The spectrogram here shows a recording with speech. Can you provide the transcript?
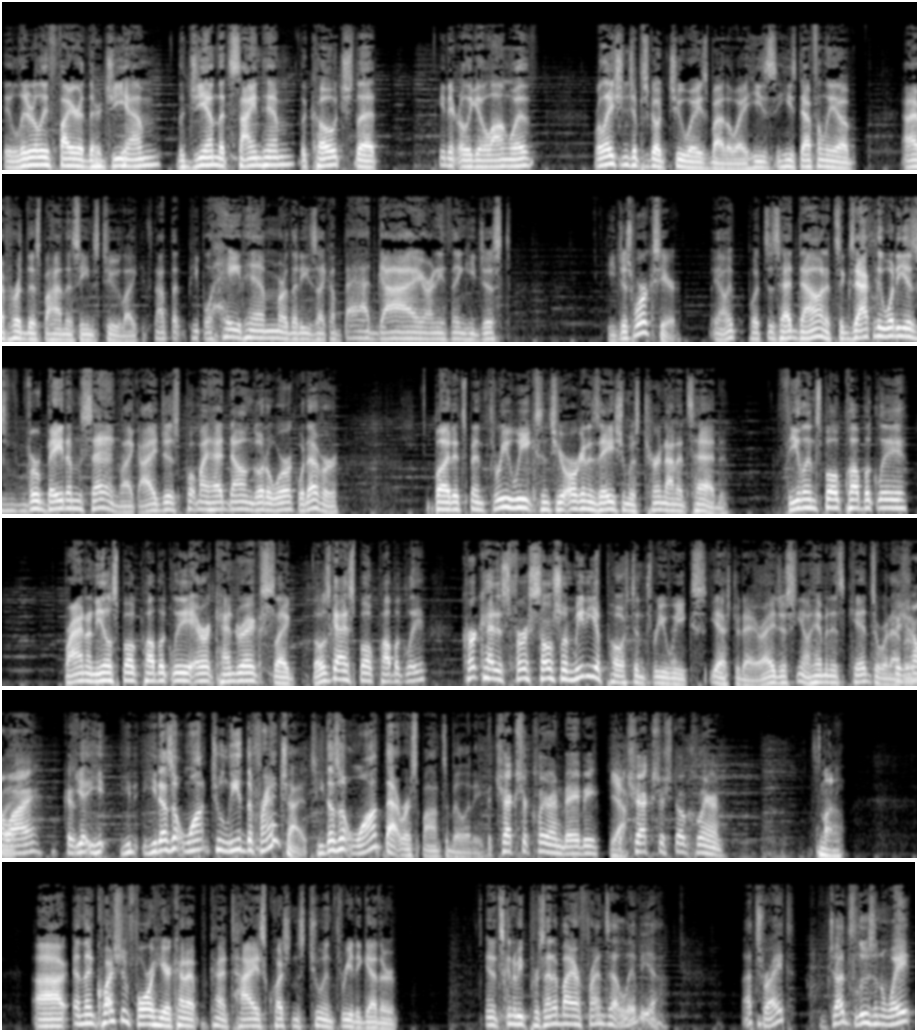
They literally fired their GM, the GM that signed him, the coach that he didn't really get along with. relationships go two ways. By the way, he's he's definitely a. And I've heard this behind the scenes too. Like it's not that people hate him or that he's like a bad guy or anything. He just he just works here. You know, he puts his head down. It's exactly what he is verbatim saying. Like I just put my head down, go to work, whatever. But it's been three weeks since your organization was turned on its head. Thielen spoke publicly. Brian O'Neill spoke publicly. Eric Kendricks, like those guys spoke publicly. Kirk had his first social media post in three weeks yesterday, right? Just you know him and his kids or whatever. Because you know But- why? Because Yeah, he, he he doesn't want to lead the franchise. He doesn't want that responsibility. the checks are clearing, baby. Yeah. The checks are still clearing. It's money. Uh, and then question four here kind of kind of ties questions two and three together, and it's going to be presented by our friends at Livea. That's right. Judd's losing weight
